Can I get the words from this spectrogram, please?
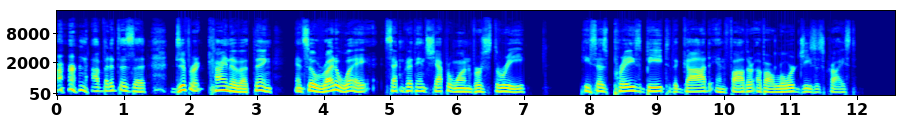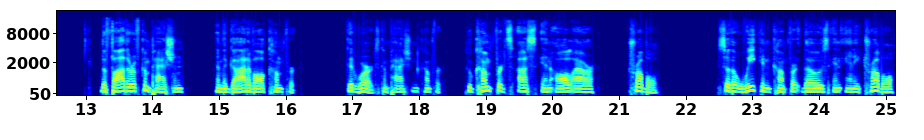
or not, but it's a different kind of a thing. And so right away, Second Corinthians chapter 1, verse 3, he says, Praise be to the God and Father of our Lord Jesus Christ, the Father of compassion and the God of all comfort. Good words, compassion, comfort, who comforts us in all our trouble so that we can comfort those in any trouble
